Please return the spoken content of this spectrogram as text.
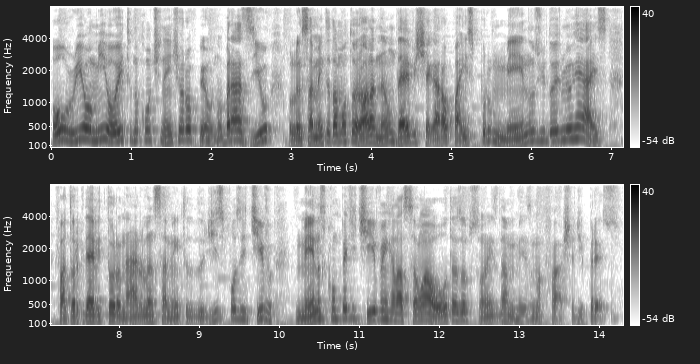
ou o Realme 8 no continente europeu. No Brasil, o lançamento da Motorola não deve chegar ao país por menos de R$ mil reais, fator que deve tornar o lançamento do dispositivo menos competitivo em relação a outras opções da mesma faixa faixa de preço.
